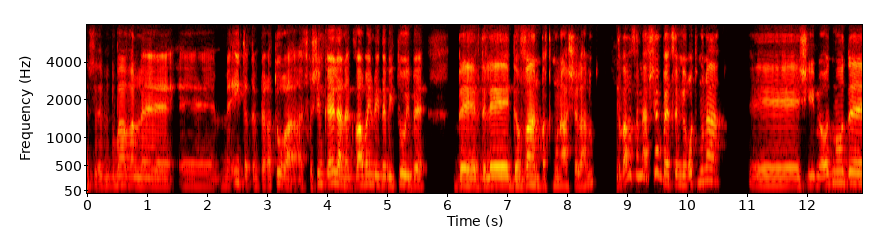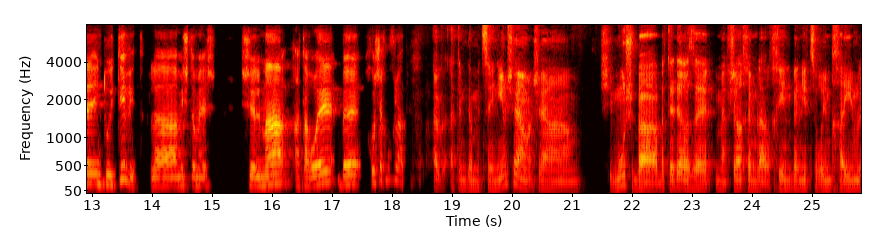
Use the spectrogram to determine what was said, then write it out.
זה מדובר על מאית הטמפרטורה, הפרשים כאלה כבר באים לידי ביטוי בהבדלי גוון בתמונה שלנו. הדבר הזה מאפשר בעצם לראות תמונה אה, שהיא מאוד מאוד אה, אינטואיטיבית למשתמש, של מה אתה רואה בחושך מוחלט. אתם גם מציינים שה, שהשימוש בתדר הזה מאפשר לכם להבחין בין יצורים חיים ל,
